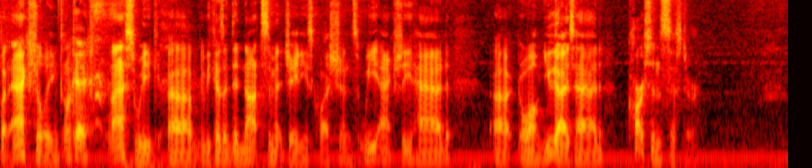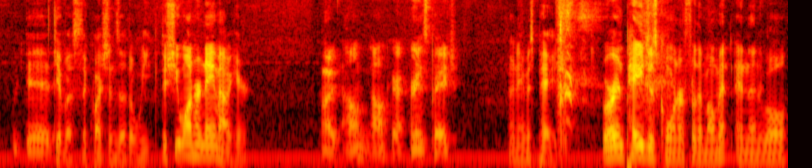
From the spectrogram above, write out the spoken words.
But actually, Okay. last week, um, because I did not submit JD's questions, we actually had, uh, well, you guys had Carson's sister We did. give us the questions of the week. Does she want her name out here? I, I, don't, I don't care. Her name's Paige. Her name is Paige. We're in Paige's corner for the moment, and then we'll.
